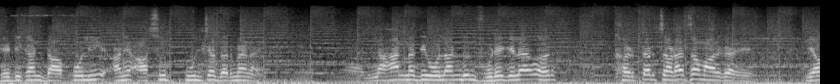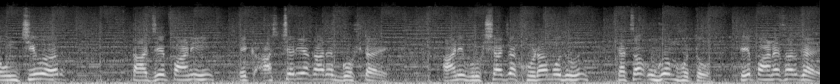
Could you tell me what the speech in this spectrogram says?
हे ठिकाण दापोली आणि आसूत पूलच्या दरम्यान आहे. लहान नदी ओलांडून पुढे गेल्यावर खडतर चढाचा मार्ग आहे. या उंचीवर ताजे पाणी एक आश्चर्यकारक गोष्ट आहे आणि वृक्षाच्या खोडामधून त्याचा उगम होतो. ते पाहण्यासारखं आहे.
